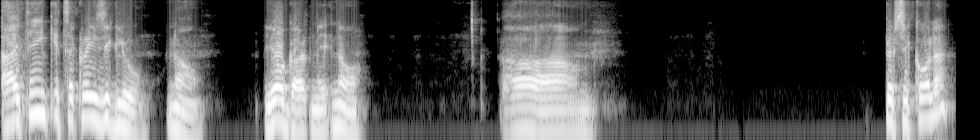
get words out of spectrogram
I think it's a crazy glue. No, yogurt. Me no. Um, Pepsi Cola.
